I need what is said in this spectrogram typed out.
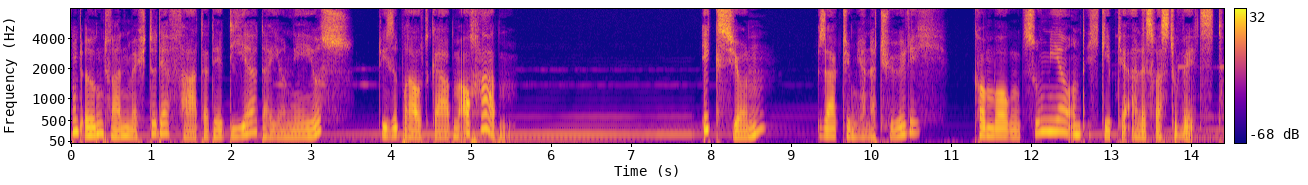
Und irgendwann möchte der Vater der Dia, Dionäus, diese Brautgaben auch haben. Ixion sagt ihm ja natürlich, Komm morgen zu mir und ich gebe dir alles, was du willst.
